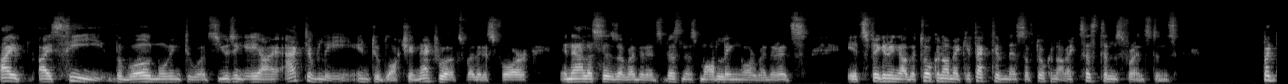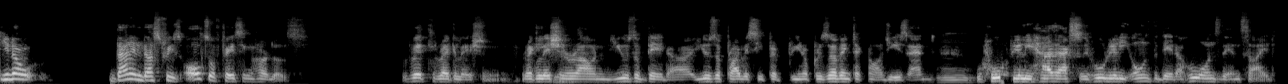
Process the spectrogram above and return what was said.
I, I see the world moving towards using AI actively into blockchain networks, whether it's for analysis or whether it's business modeling or whether it's it's figuring out the tokenomic effectiveness of tokenomic systems, for instance. But you know, that industry is also facing hurdles with regulation, regulation yes. around use of data, use of privacy, you know, preserving technologies, and mm. who really has access, who really owns the data, who owns the inside.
